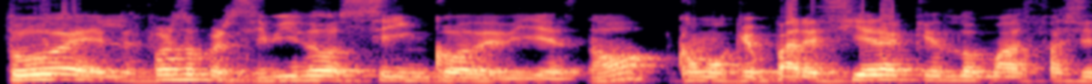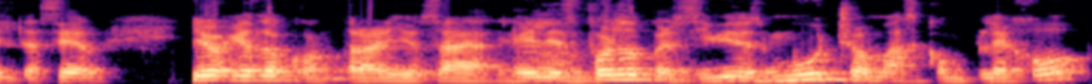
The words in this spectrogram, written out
tú el esfuerzo percibido 5 de 10, ¿no? Como que pareciera que es lo más fácil de hacer. Yo creo que es lo contrario, o sea, el esfuerzo percibido es mucho más complejo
